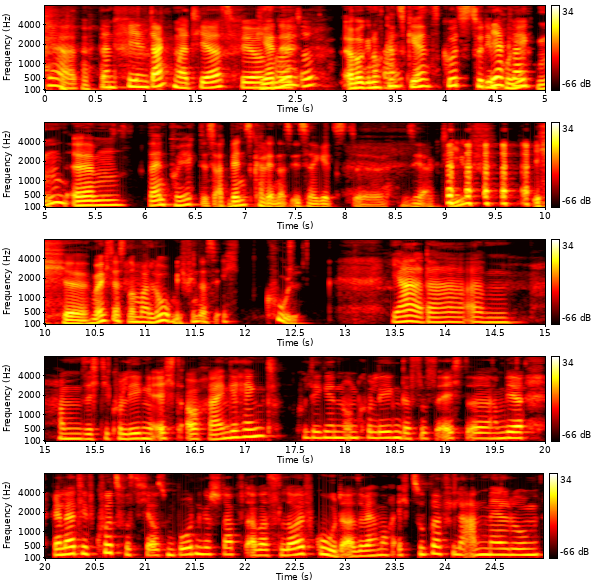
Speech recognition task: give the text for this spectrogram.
Ja, dann vielen Dank, Matthias, für Gerne. heute. Aber noch ganz ganz kurz zu den Ja. Projekten. Ähm, dein Projekt des Adventskalenders ist ja jetzt äh, sehr aktiv. ich äh, möchte das nochmal loben. Ich finde das echt cool. Ja, da ähm, haben sich die Kollegen echt auch reingehängt, Kolleginnen und Kollegen. Das ist echt, äh, haben wir relativ kurzfristig aus dem Boden gestapft, aber es läuft gut. Also wir haben auch echt super viele Anmeldungen,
